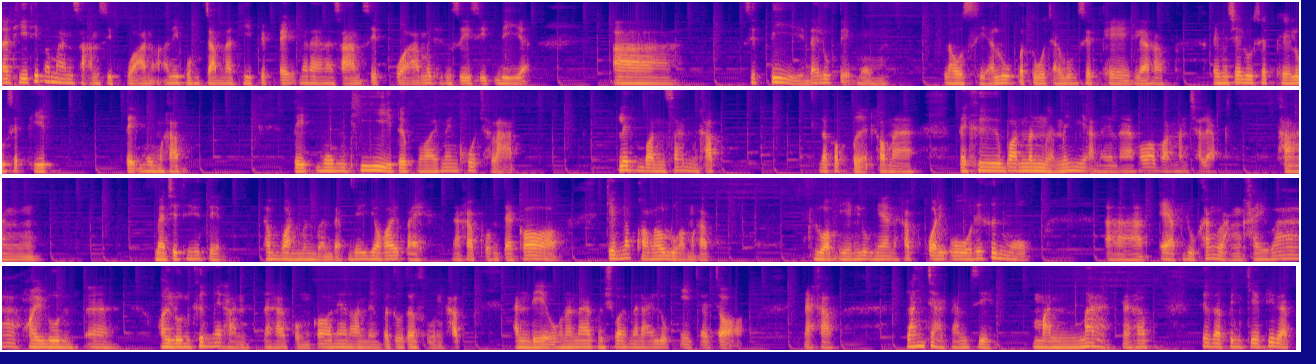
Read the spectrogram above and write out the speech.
นาทีที่ประมาณ 30 กว่าเนาะอันนี้ผมจำนาทีเป๊ะๆไม่ได้นะ30 กว่าไม่ถึง 40 ดีอะอ่าซิตี้ได้ลูกเตะมุม เราเสียลูกประตูจากลูกเซตเพย์อีกแล้วครับไอ้ไม่ใช่ลูกเซตเพลย์ลูกเซตพีทเตะมุมครับ เตะมุมที่เดอะบอยแม่งโคตรฉลาด เล่นบอลสั้นครับ แล้วก็เปิดเข้ามา แต่คือบอลมันเหมือนไม่มีอะไรนะ เพราะว่าบอลมันฉลับทาง แมนเชสเตอร์ยูไนเต็ดแล้วบอลมันเหมือนแบบย้อยๆไปนะครับผมแต่ก็เกมรับของเราหลวมครับหลวมเองลูกนี้นะครับกัวดิโอที่ขึ้นโมกอแอบอยู่ข้างหลังใครว่าฮอยลุนเอ่อฮอยลุนขึ้นไม่ทันนะครับผมก็แน่นอนหนึ่งประตูต่อศูนย์ครับอันเดโอนาน่าก็ช่วยไม่ได้ลูกนี้จะเจาะนะครับ หลังจากนั้นสิมันมากนะครับคือแบบเป็นเกมที่แบบ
